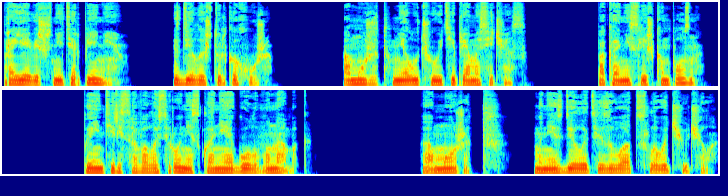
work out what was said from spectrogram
проявишь нетерпение, сделаешь только хуже. А может, мне лучше уйти прямо сейчас? Пока не слишком поздно? Поинтересовалась Рони, склоняя голову на бок. А может, мне сделать из Вацлава чучело?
